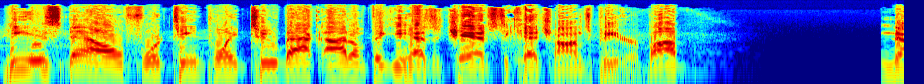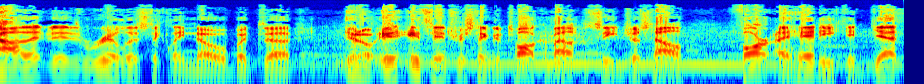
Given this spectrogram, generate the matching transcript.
He is now 14.2 back. I don't think he has a chance to catch Hans Peter. Bob. No, that is realistically no, but uh, you know it, it's interesting to talk about and see just how far ahead he could get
